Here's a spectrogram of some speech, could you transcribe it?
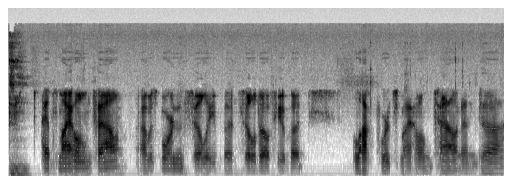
that's my hometown. I was born in Philly, but Philadelphia, but Lockport's my hometown, and uh,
